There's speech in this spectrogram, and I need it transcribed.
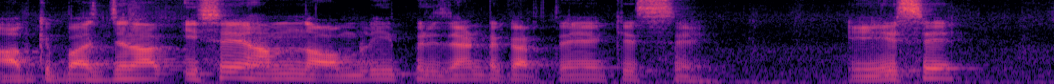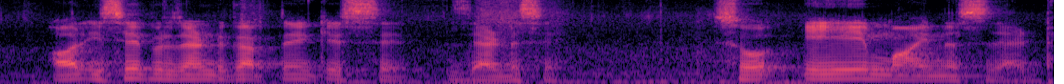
आपके पास जनाब इसे हम नॉर्मली प्रेजेंट करते हैं किस से ए से। और इसे प्रेजेंट करते हैं किस से जेड से। सो ए माइनस जेड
